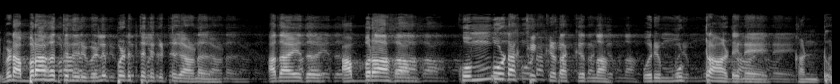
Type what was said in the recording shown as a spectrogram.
ഇവിടെ അബ്രാഹത്തിന് ഒരു വെളിപ്പെടുത്തൽ കിട്ടുകയാണ്. അതായത് അബ്രാഹാം കൊമ്പുടക്കി കിടക്കുന്ന ഒരു മുട്ടാടിനെ കണ്ടു.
